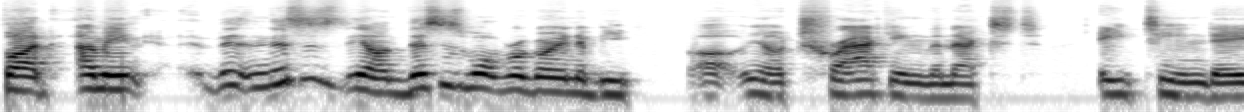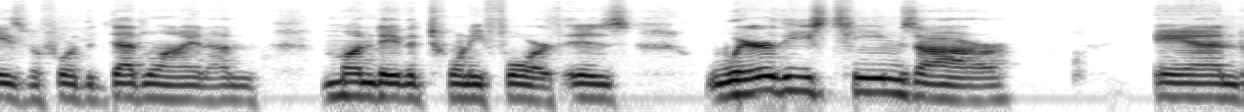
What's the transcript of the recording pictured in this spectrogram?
But I mean, th- this is you know this is what we're going to be uh, you know tracking the next 18 days before the deadline on Monday the 24th is where these teams are and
